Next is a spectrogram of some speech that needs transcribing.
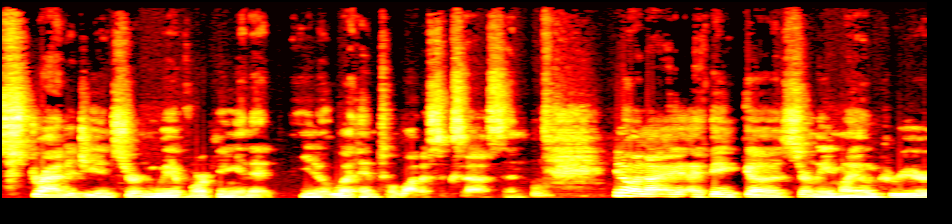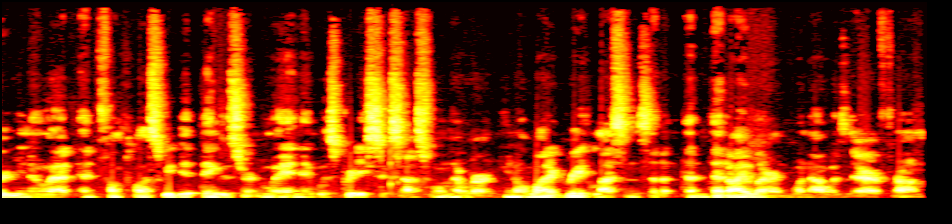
strategy and certain way of working in it, you know, led him to a lot of success. And, you know, and I, I think uh, certainly in my own career, you know, at, at FunPlus, we did things a certain way and it was pretty successful. And there were, you know, a lot of great lessons that, that, that I learned when I was there from,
